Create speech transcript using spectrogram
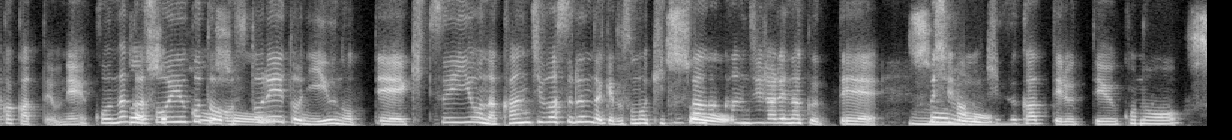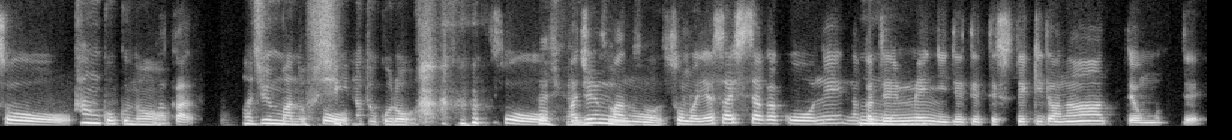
かかったよね。こう、なんかそういうことをそうそうそうストレートに言うのって、きついような感じはするんだけど、そのきつさが感じられなくって、むしろ気遣ってるっていう、このそ韓国う。なんアジュンマの不思議なところ。そう確。かにアジュンマそうそのその優しさがこうね、なんか前面に出てて素敵だなって思って。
